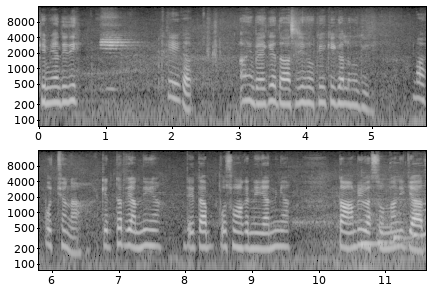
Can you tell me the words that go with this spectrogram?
ਕਿਵੇਂ ਆ ਦੀਦੀ? ਠੀਕ ਆ। ਐਂ ਬਹਿ ਕੇ ਉਦਾਸ ਜੀ ਹੋ ਕੇ ਕੀ ਗੱਲ ਹੋ ਗਈ? ਬਸ ਪੁੱਛਣਾ ਕਿੱਧਰ ਜਾਂਦੀ ਆ? ਦੇ ਤਾਂ ਪਸ਼ੂਆਂ ਕਿੰਨੀ ਜਾਂਦੀ ਆ ਤਾਂ ਵੀ ਬਸ ਉਹਨਾਂ ਦੀ ਯਾਦ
